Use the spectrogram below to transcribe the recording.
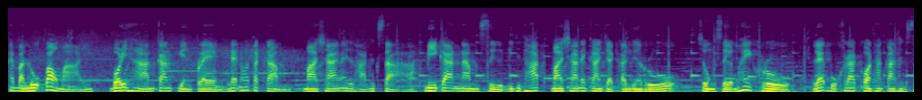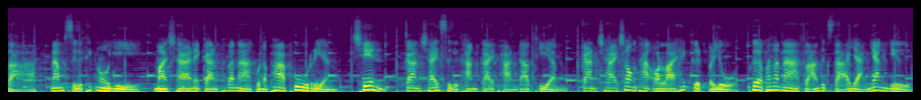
ให้บรรลุเป้าหมาย บริหารการเปลี่ยนแปลง และนวัตกรรม มาใช้ในสถานศึกษา มีการนำสื่อดิจิทัลมาใช้ในการจัดการเรียนรู้ ส่งเสริมให้ครู และบุคลากรทางการศึกษานำสื่อเทคโนโลยี มาใช้ในการพัฒนาคุณภาพผู้เรียน เช่น การใช้สื่อทางไกลผ่านดาวเทียม การใช้ช่องทางออนไลน์ให้เกิดประโยชน์ เพื่อพัฒนาสถานศึกษาอย่างยั่งยืน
